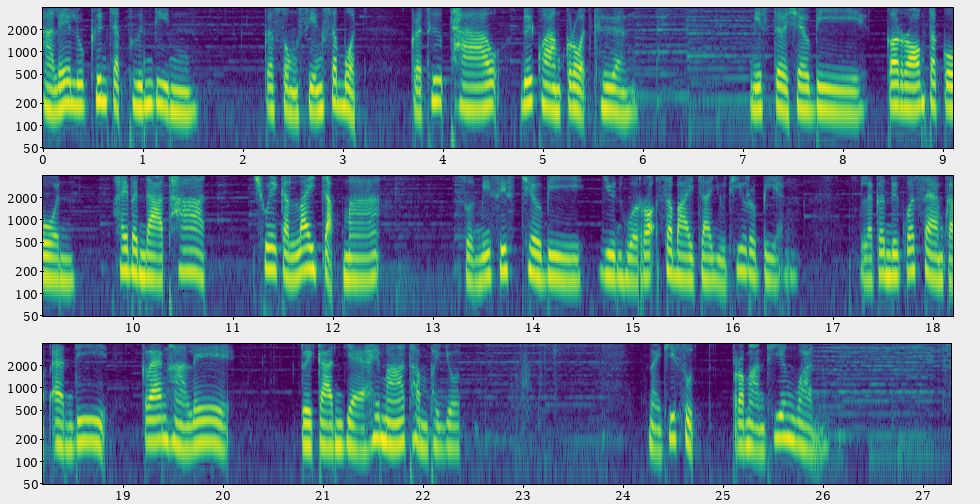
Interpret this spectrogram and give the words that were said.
ฮาเล่ลุกขึ้นจากพื้นดินก็ส่งเสียงสบถกระทืบเท้าด้วยความโกรธเคือง มิสเตอร์เชลบีก็ร้องตะโกน ให้บรรดาทาสช่วยกันไล่จับม้า ส่วนมิสซิสเชลบียืนหัวเราะสบายใจอยู่ที่ระเบียง แล้วก็นึกว่าแซมกับแอนดี้แกล้งฮาเล่โดยการแย่ให้ม้าทำพยศ ในที่สุด ประมาณเที่ยงวัน แซ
